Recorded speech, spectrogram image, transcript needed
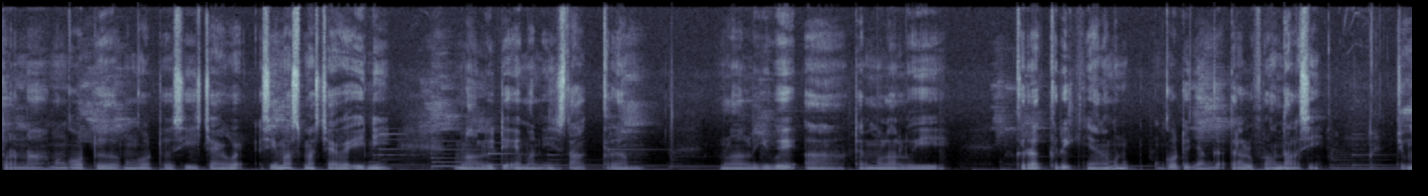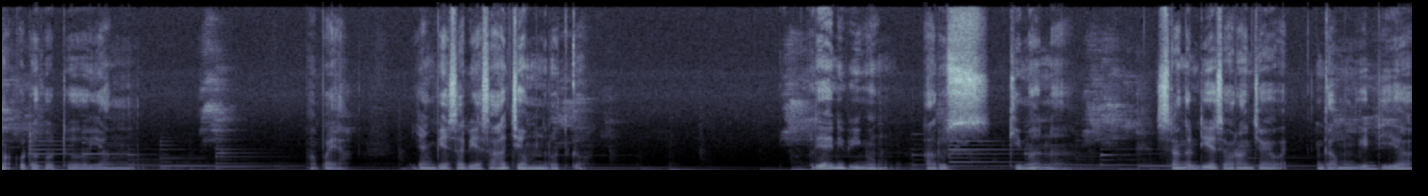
pernah mengkode mengkode si cewek, si mas-mas cewek ini melalui DM-an Instagram, melalui WA dan melalui gerak-geriknya. Namun kodenya nggak terlalu frontal sih cuma kode-kode yang apa ya yang biasa-biasa aja menurutku. Lia ini bingung harus gimana. Sedangkan dia seorang cewek nggak mungkin dia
